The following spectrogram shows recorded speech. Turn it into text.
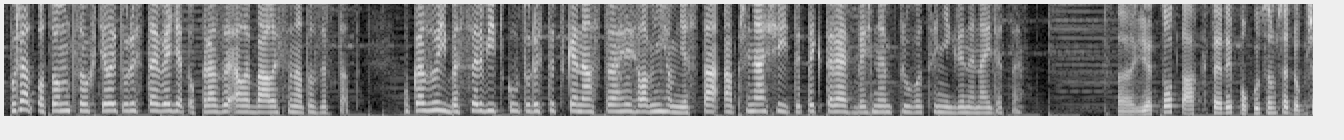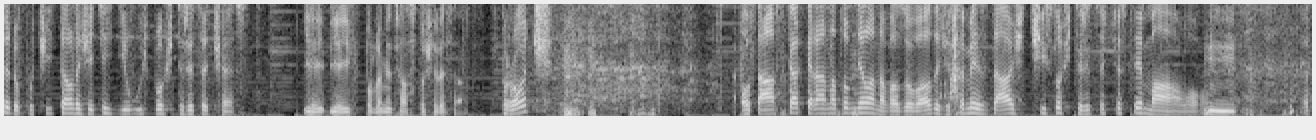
Pořád o tom, co chtěli turisté vědět o Praze, ale báli se na to zeptat. Ukazují bez servítků turistické nástrahy hlavního města a přinášejí typy, které v běžném průvodci nikdy nenajdete. Je to tak tedy, pokud jsem se dobře dopočítal, že těch dílů už bylo 46. Je, je jich podle mě třeba 160. Proč? Otázka, která na to měla navazovat, že se mi zdá, že číslo 46 je málo. Hmm.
